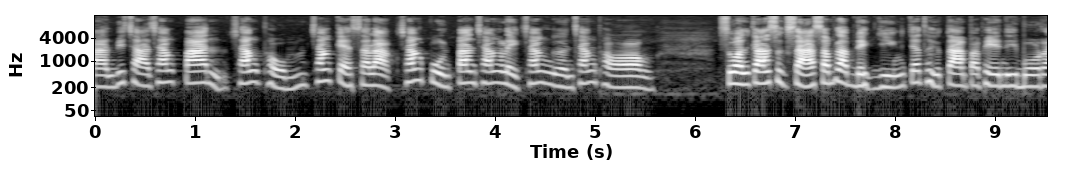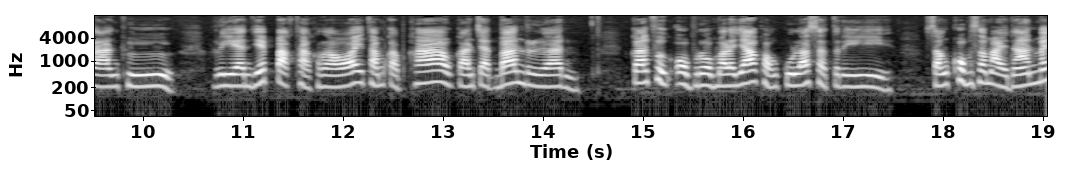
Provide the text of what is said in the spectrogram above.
าณ วิชาช่างปั้น ช่างถม ช่างแกะสลัก ช่างปูนปั้น ช่างเหล็ก ช่างเงิน ช่างทอง ส่วนการศึกษาสำหรับเด็กหญิงจะถือตามประเพณีโบราณคือ เรียนเย็บปักถักร้อยทำกับข้าว การจัดบ้านเรือน การฝึกอบรมมารยาทของกุลสตรี สังคมสมัยนั้นไม่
